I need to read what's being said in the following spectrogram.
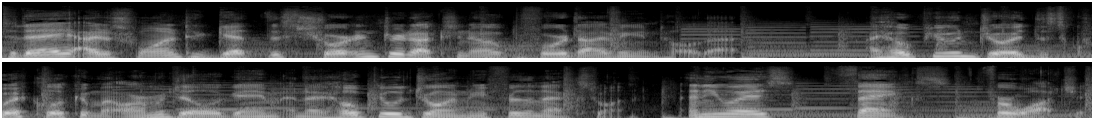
Today, I just wanted to get this short introduction out before diving into all that. I hope you enjoyed this quick look at my Armadillo game, and I hope you'll join me for the next one. Anyways, thanks for watching.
